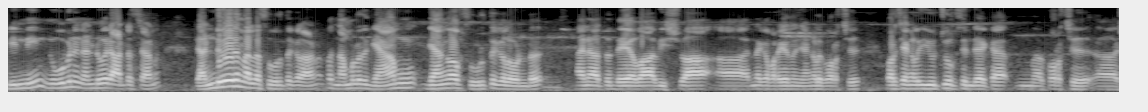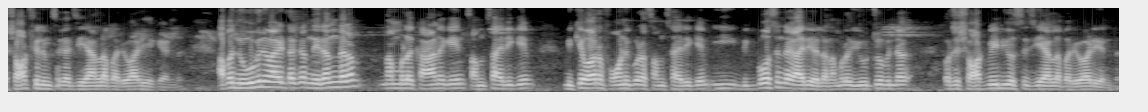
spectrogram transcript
ബിന്നിയും നൂബിനും രണ്ടുപേരും ആർട്ടിസ്റ്റാണ് രണ്ടുപേരും നല്ല സുഹൃത്തുക്കളാണ്. ഇപ്പം നമ്മളൊരു ഗ്യാങ് ഗ്യാങ് ഓഫ് സുഹൃത്തുക്കളുണ്ട്. അതിനകത്ത് ദേവ വിശ്വ എന്നൊക്കെ പറയുന്ന ഞങ്ങൾ കുറച്ച് കുറച്ച് ഞങ്ങൾ യൂട്യൂബ്സിന്റെ ഒക്കെ കുറച്ച് ഷോർട്ട് ഫിലിംസൊക്കെ ചെയ്യാനുള്ള പരിപാടിയൊക്കെ ഉണ്ട്. അപ്പോൾ നൂബിനുമായിട്ടൊക്കെ നിരന്തരം നമ്മൾ കാണുകയും സംസാരിക്കുകയും മിക്കവാറും ഫോണിൽ കൂടെ സംസാരിക്കുകയും ഈ ബിഗ് ബോസിന്റെ കാര്യമല്ല നമ്മൾ യൂട്യൂബിന്റെ കുറച്ച് ഷോർട്ട് വീഡിയോസ് ചെയ്യാനുള്ള പരിപാടിയുണ്ട്.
